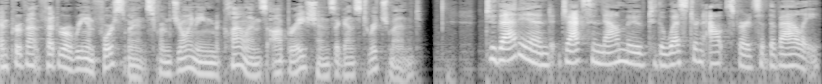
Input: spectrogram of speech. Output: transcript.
and prevent federal reinforcements from joining McClellan's operations against Richmond. To that end, Jackson now moved to the western outskirts of the valley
